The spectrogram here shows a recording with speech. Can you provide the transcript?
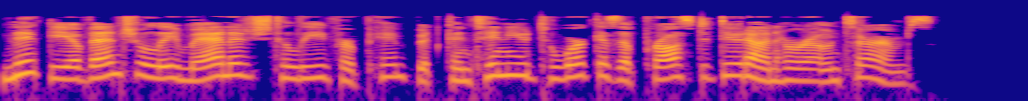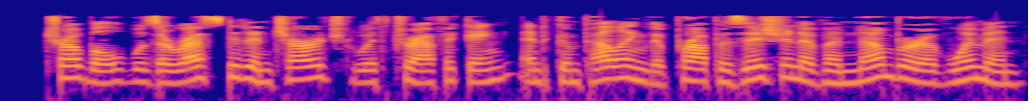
Nikki eventually managed to leave her pimp but continued to work as a prostitute on her own terms. Trouble was arrested and charged with trafficking and compelling the proposition of a number of women.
